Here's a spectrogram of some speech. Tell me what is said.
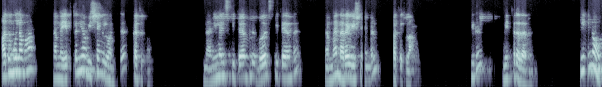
அது மூலமா நம்ம எத்தனையோ விஷயங்கள் வந்துட்டு கத்துக்கணும். இந்த அனிமல்ஸ் கிட்ட இருந்து பேர்ட்ஸ் கிட்ட இருந்து நம்ம நிறைய விஷயங்கள் கத்துக்கலாம். இது மித்திரதர்மம். இன்னும்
